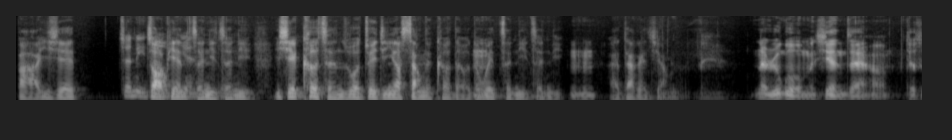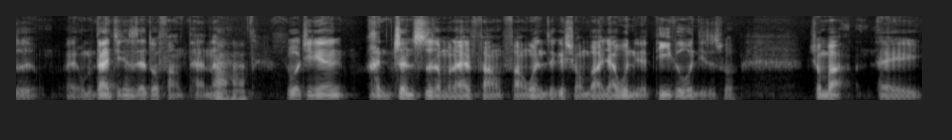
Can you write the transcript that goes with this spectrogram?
把一些整理照片整理整理，一些课程如果最近要上的课的，我都会整理整理，嗯哼，哎大概这样子。那如果我们现在哈，就是，哎，我们当然今天是在做访谈呢。Uh. 如果今天很正式的，我们来访访问这个熊爸，人家问你的第一个问题是说，熊爸，哎，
